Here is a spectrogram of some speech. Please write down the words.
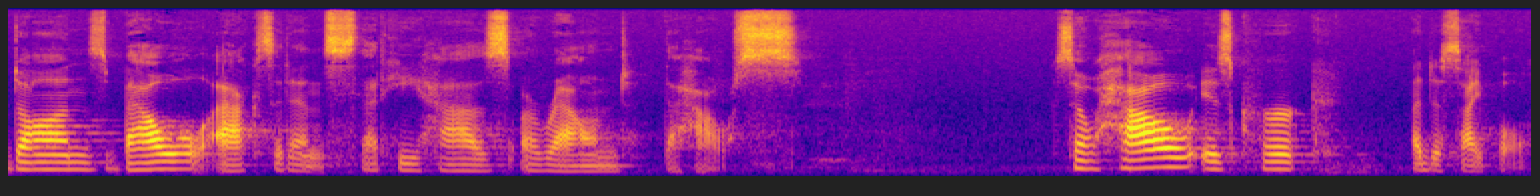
Don's bowel accidents that he has around the house. So, how is Kirk a disciple?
